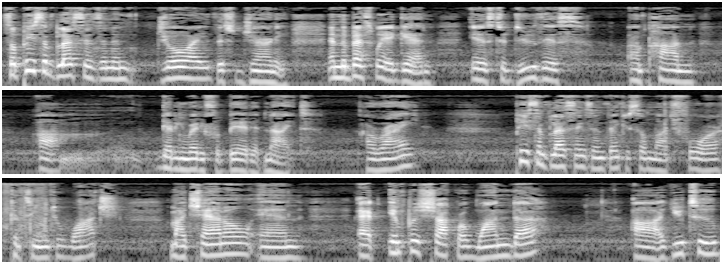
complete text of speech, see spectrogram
so peace and blessings and enjoy this journey. And the best way, again, is to do this upon um, getting ready for bed at night. All right? Peace and blessings, and thank you so much for continuing to watch my channel and at Empress Chakra Wanda uh, YouTube.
